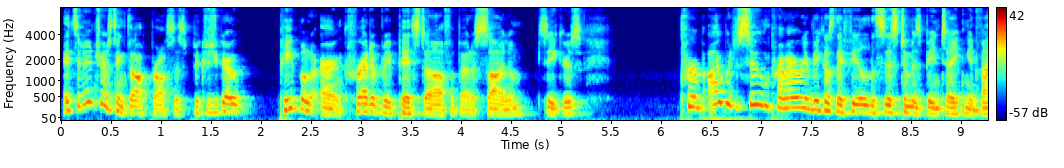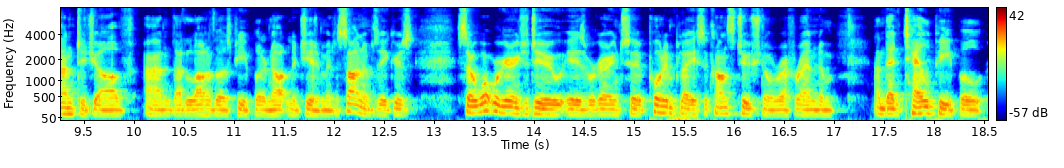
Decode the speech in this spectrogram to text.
It's an interesting thought process because you go, people are incredibly pissed off about asylum seekers. I would assume primarily because they feel the system is being taken advantage of and that a lot of those people are not legitimate asylum seekers. So, what we're going to do is we're going to put in place a constitutional referendum and then tell people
